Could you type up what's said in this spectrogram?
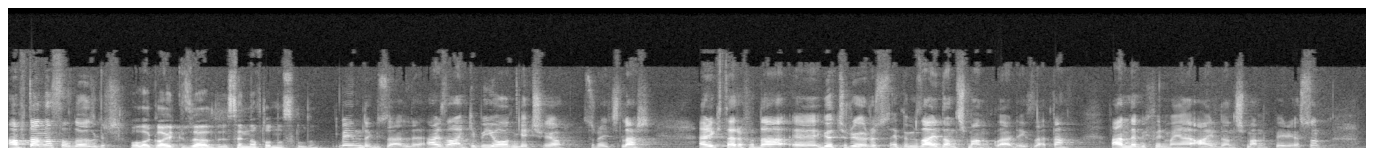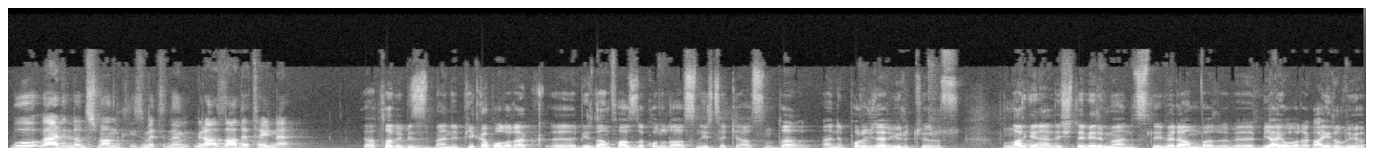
Haftan nasıldı Özgür? Valla gayet güzeldi. Senin haftan nasıldı? Benim de güzeldi. Her zamanki gibi yoğun geçiyor süreçler. Her iki tarafı da e, götürüyoruz. Hepimiz ayrı danışmanlıklardayız zaten. Sen de bir firmaya ayrı danışmanlık veriyorsun. Bu verdiğin danışmanlık hizmetinin biraz daha detayı ne? Ya tabii biz hani pick-up olarak e, birden fazla konuda aslında iş zekasında hani projeler yürütüyoruz. Bunlar genelde işte veri mühendisliği, veri ambarı ve BI olarak ayrılıyor.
